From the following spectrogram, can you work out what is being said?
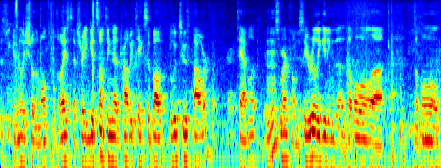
This, you can really show the multiple device types, right? You can get something that probably takes about Bluetooth power, tablet, Mhm. smartphone. So you're really getting the, the whole, uh, the whole,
